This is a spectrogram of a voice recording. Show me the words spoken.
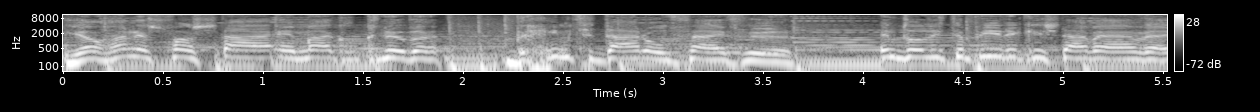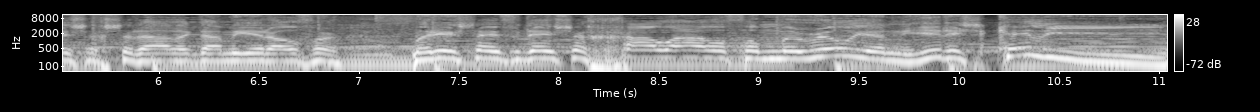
Johannes van Sta en Michael Knubbe begint daar om vijf uur. En Dolly Tapierik is daarbij aanwezig, zo daar meer over. Maar eerst even deze gouden ouwe van Marillion. Hier is Kelly.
